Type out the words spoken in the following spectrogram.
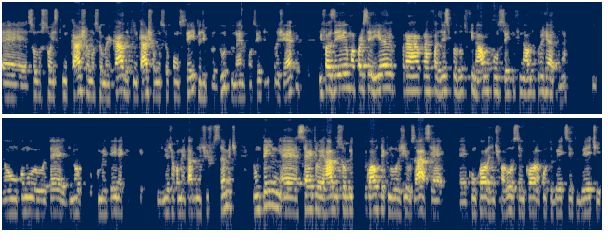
é, soluções que encaixam no seu mercado, que encaixam no seu conceito de produto, né, no conceito de projeto, e fazer uma parceria para fazer esse produto final, um conceito final de projeto, né? Então, como até, de novo, comentei, né, que o Dineu tinha comentado no Xixo Summit, não tem é, certo ou errado sobre qual tecnologia usar, se é, é, com cola, a gente falou, sem cola, com tubete, sem tubete.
